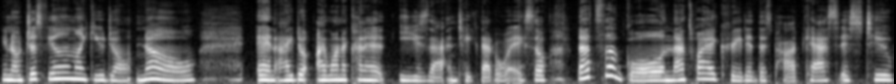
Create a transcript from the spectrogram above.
you know just feeling like you don't know and i don't i want to kind of ease that and take that away so that's the goal and that's why i created this podcast is to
